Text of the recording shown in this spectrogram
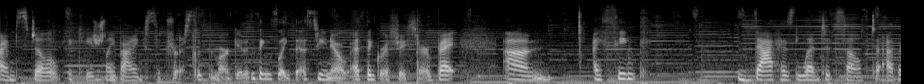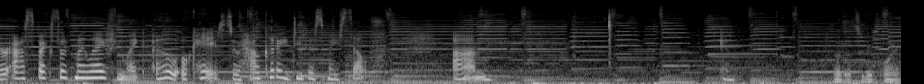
I'm still occasionally buying citrus at the market and things like this, you know, at the grocery store. But um, I think that has lent itself to other aspects of my life. And like, oh, okay, so how could I do this myself? Um, and No, that's a good point.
